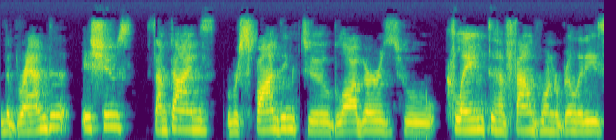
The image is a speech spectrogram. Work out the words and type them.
the brand issues sometimes responding to bloggers who claim to have found vulnerabilities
